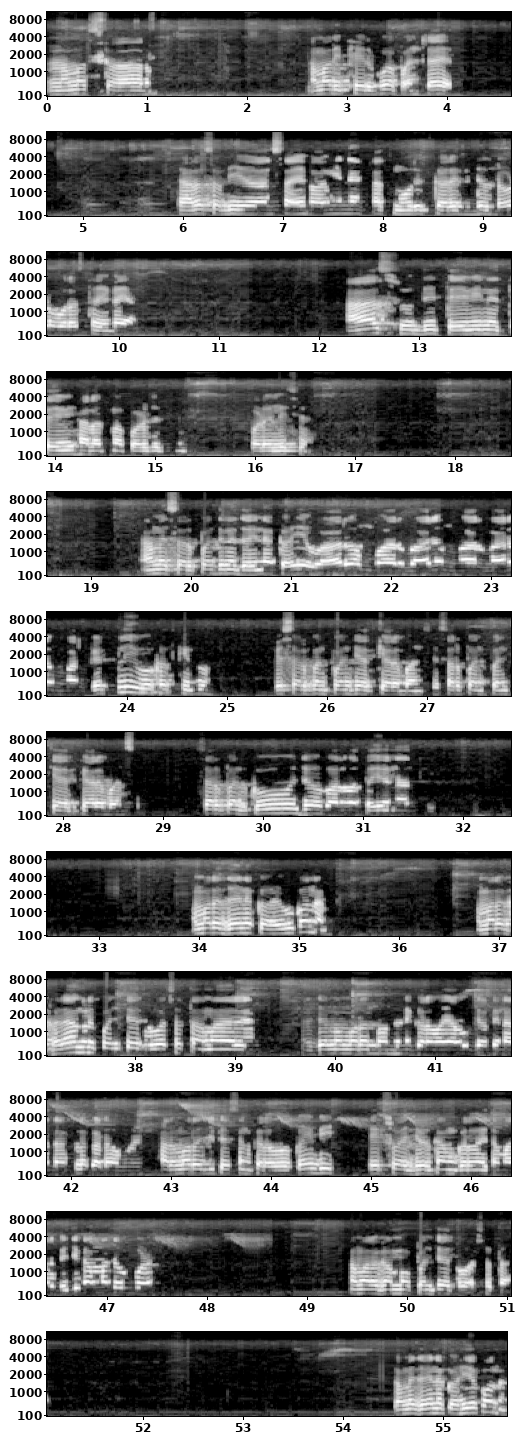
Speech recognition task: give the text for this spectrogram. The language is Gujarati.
નમસ્કાર. અમારી ફેરગુઆ પંચાયત ધારાસભ્ય સાહેબ આવીને ખાતમુહૂર્ત કરી દીધેલ દોઢ વર્ષ થઈ ગયા. આજ સુધી તેવી ને તેવી હાલતમાં પડેલી છે. અમે સરપંચને જઈને કહીએ, વારંવાર વારંવાર વારંવાર કેટલી વખત કીધું કે સરપંચ પંચાયત ક્યારે બનશે? સરપંચ પંચાયત ક્યારે બનશે? સરપંચ કોઈ જવાબ આપવા તૈયાર નથી. અમારે જઈને કહેવું કોને? અમારા ઘર આંગણે પંચાયત હોવા છતાં અમારે જન્મ મરણ નોંધણી કરવા હોય આવું જાતિના દાખલા કઢાવવા હોય, ફાર્મર રજીસ્ટ્રેશન કરાવવું હોય, કંઈ બી એક્સ વાય ઝેડ કામ કરવા હોય, તમારે બીજી ગામમાં જવું પડે. અમારા ગામમાં પંચાયત હોવા છતાં. તમે જઈને કહીએ કોને?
